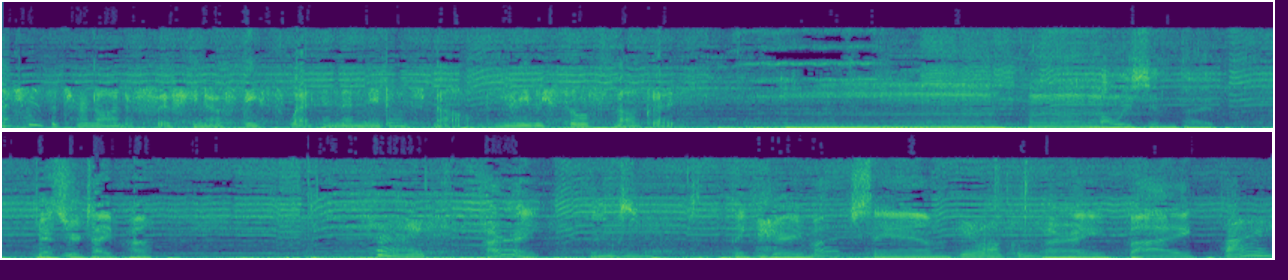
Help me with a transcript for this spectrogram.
Actually, it's a turn on if, if, you know, if they sweat and then they don't smell. They really still smell good. Hmm. Always him type. That's your type, huh? All right. All right. Thanks. Thank you very much, Sam. You're welcome. All right. Bye. Bye.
